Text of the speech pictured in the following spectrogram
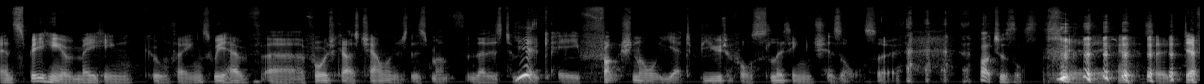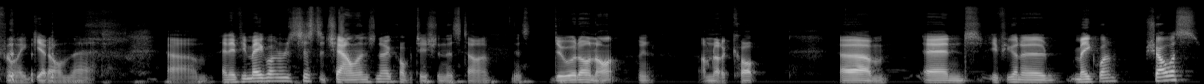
And speaking of making cool things, we have uh, a Forgecast challenge this month, and that is to Yeah. make a functional yet beautiful slitting chisel. So, Hot chisels. yeah, so definitely get on that. Um, and if you make one, it's just a challenge, no competition this time. Just do it or not. I'm not a cop. Um, and if you're going to make one, show us,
